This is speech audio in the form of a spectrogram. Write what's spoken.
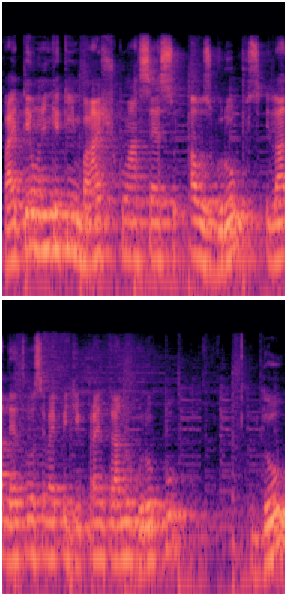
Vai ter um link aqui embaixo com acesso aos grupos e lá dentro você vai pedir para entrar no grupo do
